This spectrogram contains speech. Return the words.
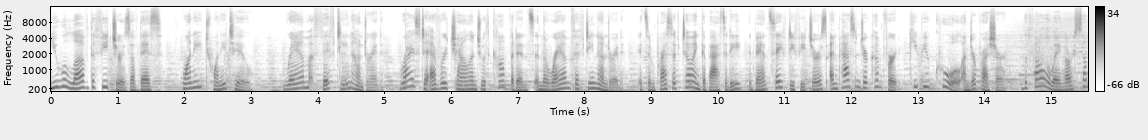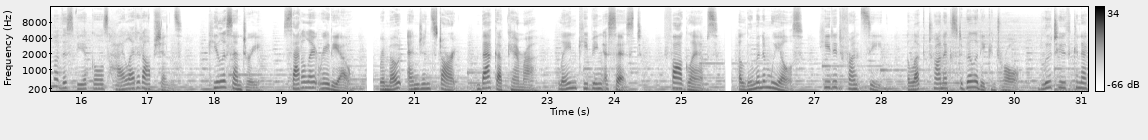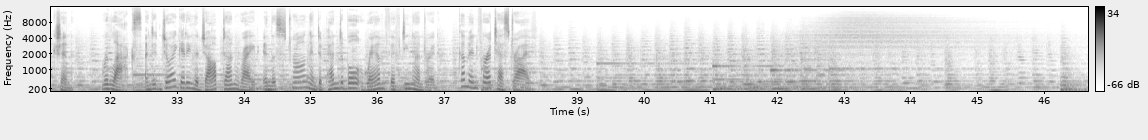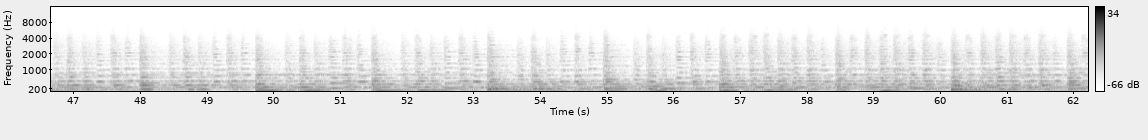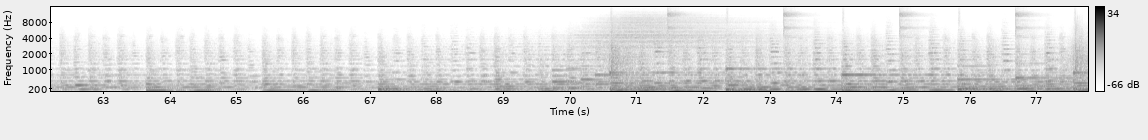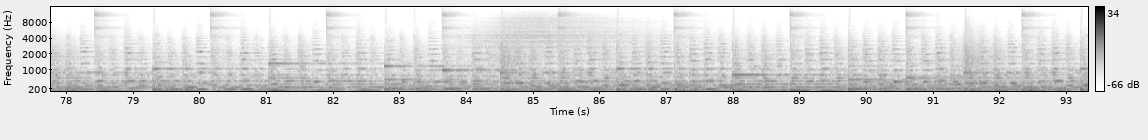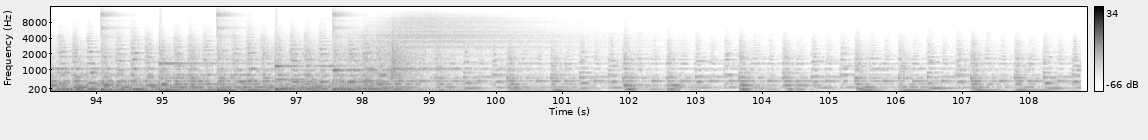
You will love the features of this 2022 Ram 1500. Rise to every challenge with confidence in the Ram 1500. Its impressive towing capacity, advanced safety features, and passenger comfort keep you cool under pressure. The following are some of this vehicle's highlighted options. Keyless entry, satellite radio, remote engine start, backup camera, lane keeping assist, fog lamps, aluminum wheels, heated front seat, electronic stability control, Bluetooth connection. Relax and enjoy getting the job done right in the strong and dependable Ram 1500. Come in for a test drive.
